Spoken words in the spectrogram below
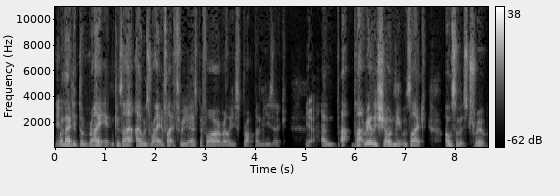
Yeah. When I did the writing, because I, I was writing for like three years before I released proper music. Yeah. And that, that really showed me, it was like, oh, so it's true.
